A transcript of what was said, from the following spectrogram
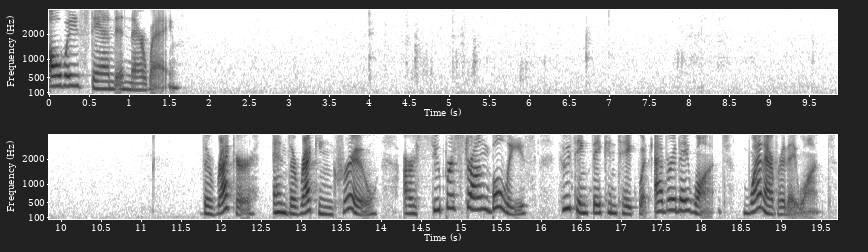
always stand in their way. The Wrecker and the Wrecking Crew are super strong bullies who think they can take whatever they want, whenever they want.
